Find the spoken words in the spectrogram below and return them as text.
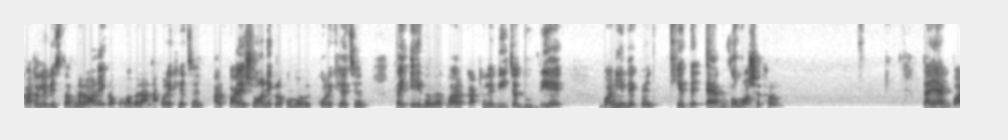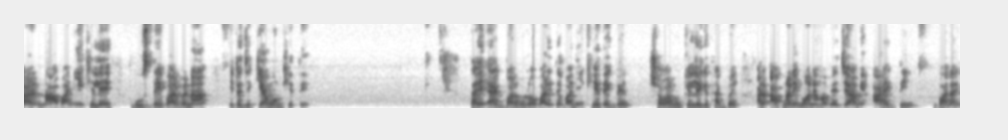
কাঁঠালের বীজ তো আপনারা অনেক রকম ভাবে রান্না করে খেয়েছেন, আর পায়েসও অনেক রকম ভাবে করে খেয়েছেন। তাই এইভাবে একবার কাঁঠালের বীজ আর দুধ দিয়ে বানিয়ে দেখবেন, খেতে একদম অসাধারণ। তাই একবার না বানিয়ে খেলে বুঝতেই পারবে না এটা যে কেমন খেতে। তাই একবার হলেও বাড়িতে বানিয়ে খেয়ে দেখবেন, সবার মুখে লেগে থাকবে, আর আপনারই মনে হবে যে আমি আরেক দিন বানাই।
